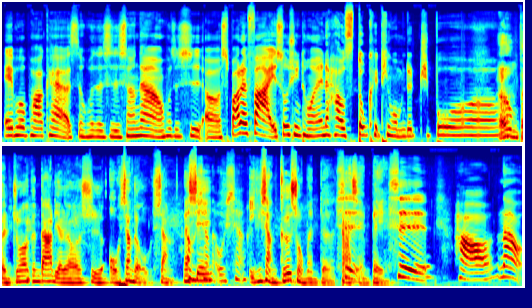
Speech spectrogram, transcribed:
Apple Podcast 或者是 Sound 或者是呃 Spotify 搜寻同样的 House 都可以听我们的直播。而我们本周要跟大家聊聊的是偶像的偶像，那偶些偶像影响歌手们的大前辈。是好，那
